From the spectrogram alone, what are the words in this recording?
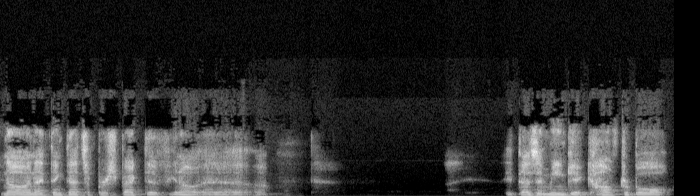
No, and I think that's a perspective. You know, uh, uh it doesn't mean get comfortable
